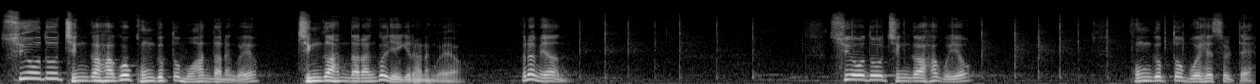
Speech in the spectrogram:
수요도 증가하고 공급도 뭐 한다는 거예요? 증가한다는 걸 얘기를 하는 거예요. 그러면 수요도 증가하고요. 공급도 뭐 했을 때?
